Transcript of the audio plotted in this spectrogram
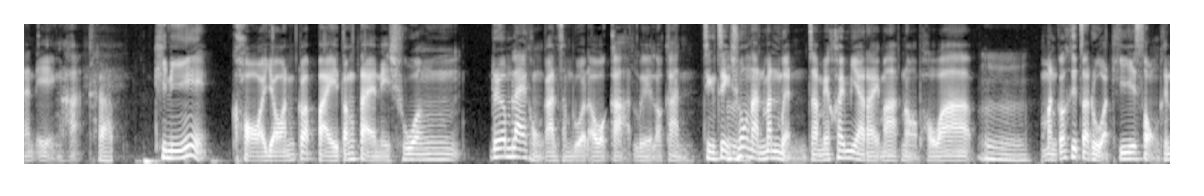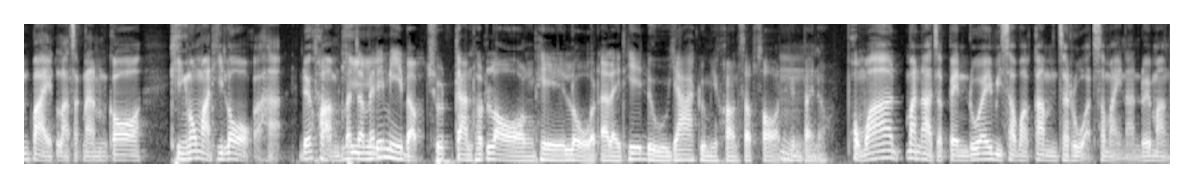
นั่นเองฮะครับ ทีนี้ขอย้อนกลับไปตั้งแต่ในช่วงเริ่มแรกของการสำรวจอวกาศเลยแล้วกัน จริง ๆ ช่วงนั้นมันเหมือนจะไม่ค่อยมีอะไรมากเนาะเพราะว่าอืมมันก็คือจรวดที่ส่งขึ้นไป หลังจากนั้นมันก็ ทิ้งลงมาที่โลกอะฮะด้วยความมันที่จะไม่ได้มีแบบชุดการทดลอง payload อะไรที่ดูยากดูมีความซับซ้อนขึ้นไปเนาะผมว่ามันอาจจะเป็นด้วยวิศวกรรมจรวดสมัยนั้นด้วยมั้ง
